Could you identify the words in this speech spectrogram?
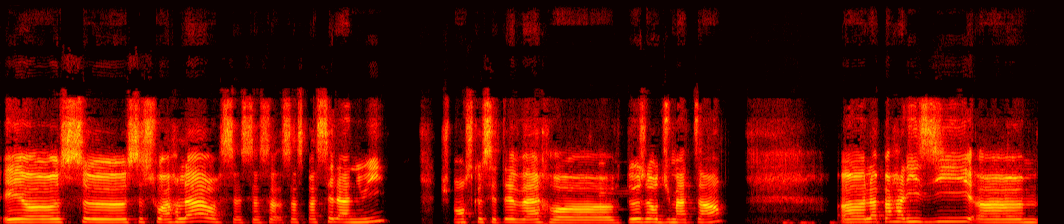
Et euh, ce, soir-là, ça, ça, se passait la nuit. Je pense que c'était vers 2 heures du matin. Euh, la paralysie euh,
